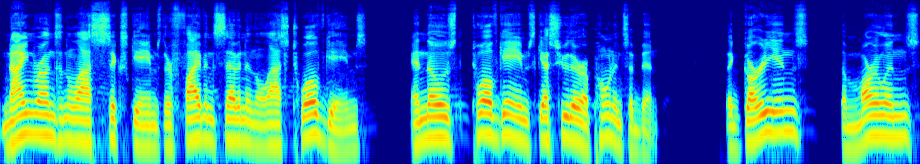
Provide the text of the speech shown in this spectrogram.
Nine runs in the last six games. They're five and seven in the last 12 games. And those 12 games, guess who their opponents have been? The Guardians, the Marlins,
